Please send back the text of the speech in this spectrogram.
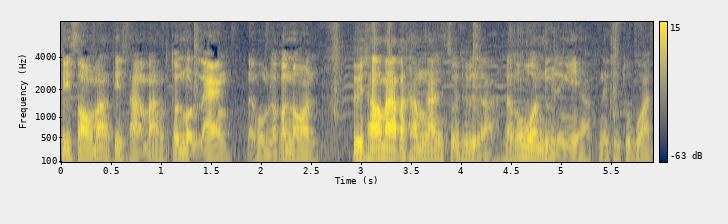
ตีสองบ้างตีสามบ้างจนหมดแรงนะผมแล้วก็นอน ตื่นเช้ามาก็ทำงานในส่วนที่เหลือ แล้วก็วนอยู่อย่างนี้ครับในทุกๆวัน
